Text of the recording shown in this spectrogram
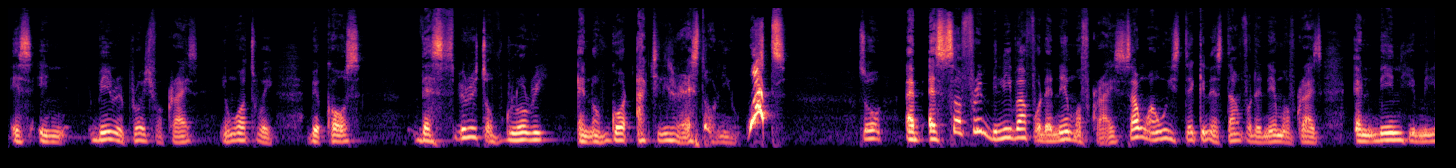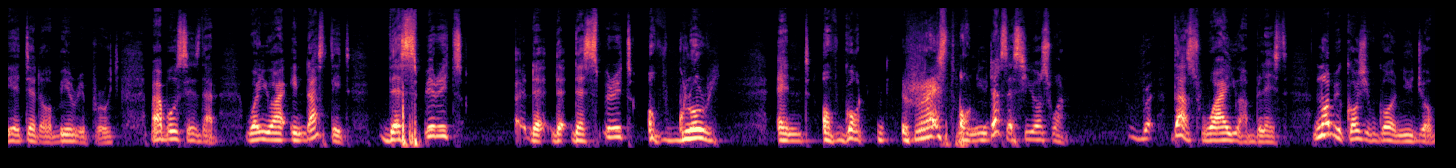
is in being reproached for Christ. In what way? Because the spirit of glory and of God actually rest on you. What? So a, a, suffering believer for the name of Christ, someone who is taking a stand for the name of Christ and being humiliated or being reproached, Bible says that when you are in that state, the spirit, the, the, the spirit of glory and of God rest on you. That's a serious one. That's why you are blessed. Not because you've got a new job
